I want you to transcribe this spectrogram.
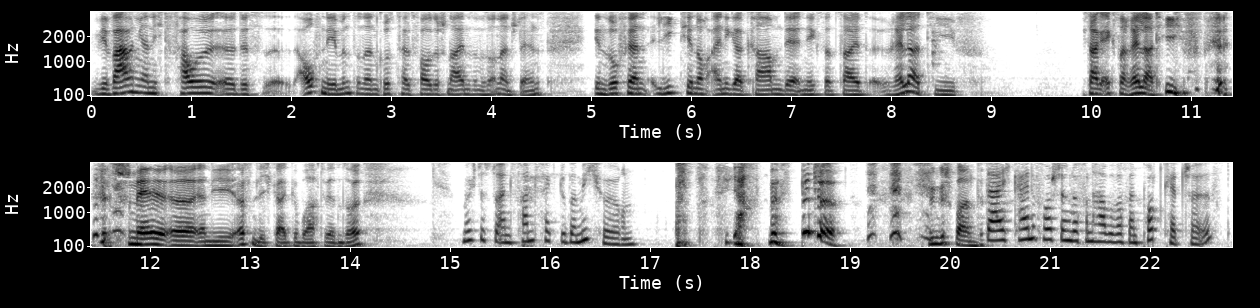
wir waren ja nicht faul äh, des äh, Aufnehmens, sondern größtenteils faul des Schneidens und des Online-Stellens. Insofern liegt hier noch einiger Kram, der in nächster Zeit relativ ich sage extra relativ schnell äh, an die Öffentlichkeit gebracht werden soll. Möchtest du einen Fun Fact über mich hören? Ja, bitte. Ich bin gespannt. Da ich keine Vorstellung davon habe, was ein Podcatcher ist,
